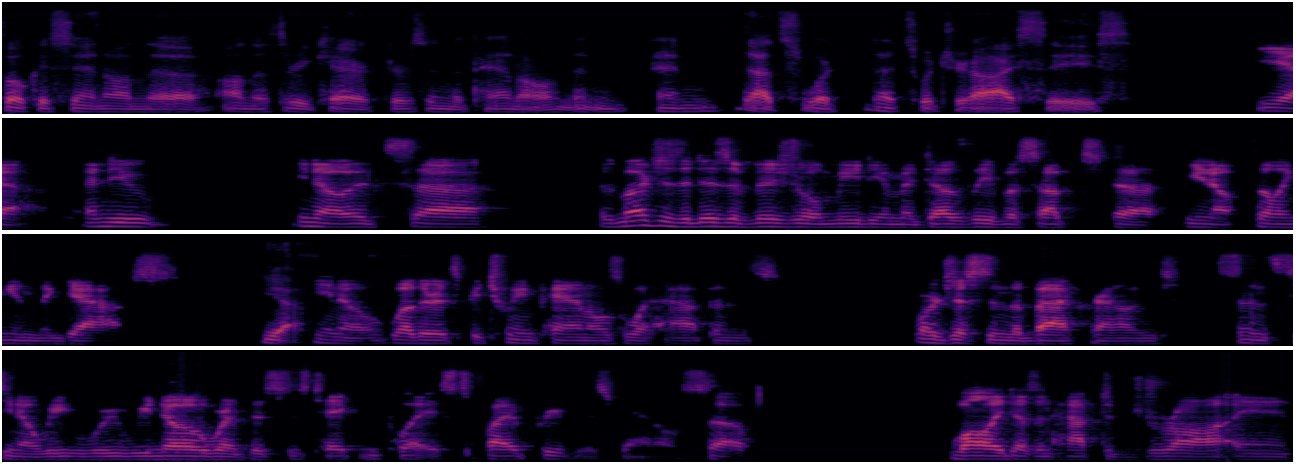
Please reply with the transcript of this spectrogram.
focus in on the on the three characters in the panel, and and that's what that's what your eye sees. Yeah, and you, you know, it's uh, as much as it is a visual medium, it does leave us up to you know filling in the gaps. Yeah, you know, whether it's between panels, what happens or just in the background since you know we, we we know where this is taking place by previous panels so wally doesn't have to draw in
